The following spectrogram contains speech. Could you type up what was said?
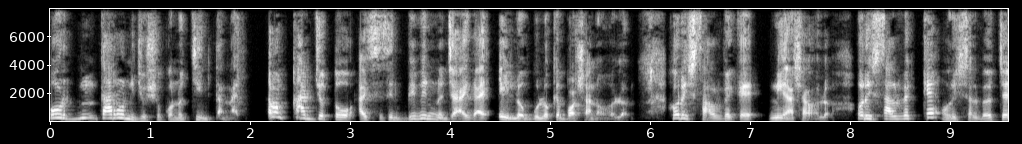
ওর, তারও নিজস্ব কোনো চিন্তা নাই। এবং কার্যত আইসিসির বিভিন্ন জায়গায় এই লোকগুলোকে বসানো হলো। হরিশ সালভেকে নিয়ে আসা হলো। হরিশ সালভেককে, হরিশ সালভে হচ্ছে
